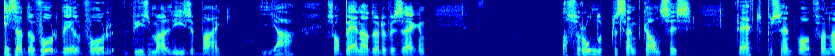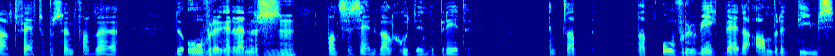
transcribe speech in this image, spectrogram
Is dat een voordeel voor Visma Lease Bike? Ja. Ik zou bijna durven zeggen, als er 100% kans is, 50% Wout van Aert, 50% voor de, de overige renners. Want ze zijn wel goed in de breedte. En dat, dat overweegt bij de andere teams.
